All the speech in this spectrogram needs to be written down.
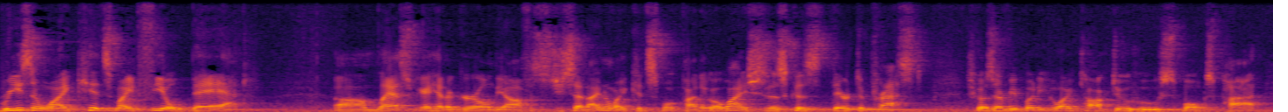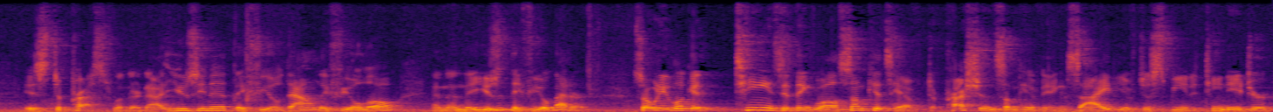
reason why kids might feel bad Um, last week I had a girl in the office, she said, I know why kids smoke pot. I go, why? She says, because they're depressed. She goes, everybody who I talk to who smokes pot is depressed. When they're not using it, they feel down, they feel low, and then they use it, they feel better. So when you look at teens, you think, well, some kids have depression, some have anxiety of just being a teenager.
